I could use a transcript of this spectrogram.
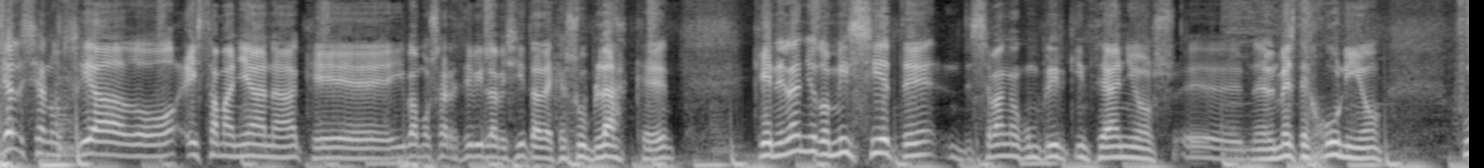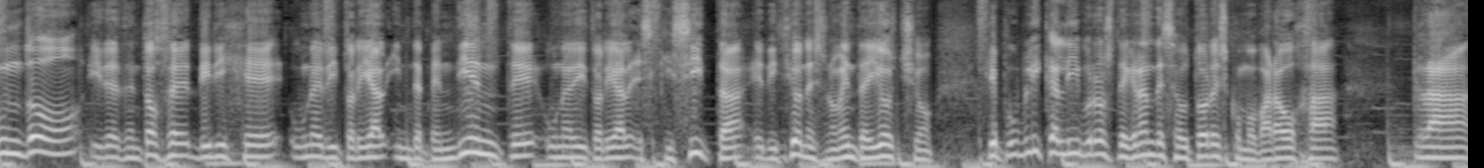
Ya les he anunciado esta mañana que íbamos a recibir la visita de Jesús Blasque, que en el año 2007 se van a cumplir 15 años eh, en el mes de junio Fundó y desde entonces dirige una editorial independiente, una editorial exquisita, Ediciones 98, que publica libros de grandes autores como Baroja, Pla,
